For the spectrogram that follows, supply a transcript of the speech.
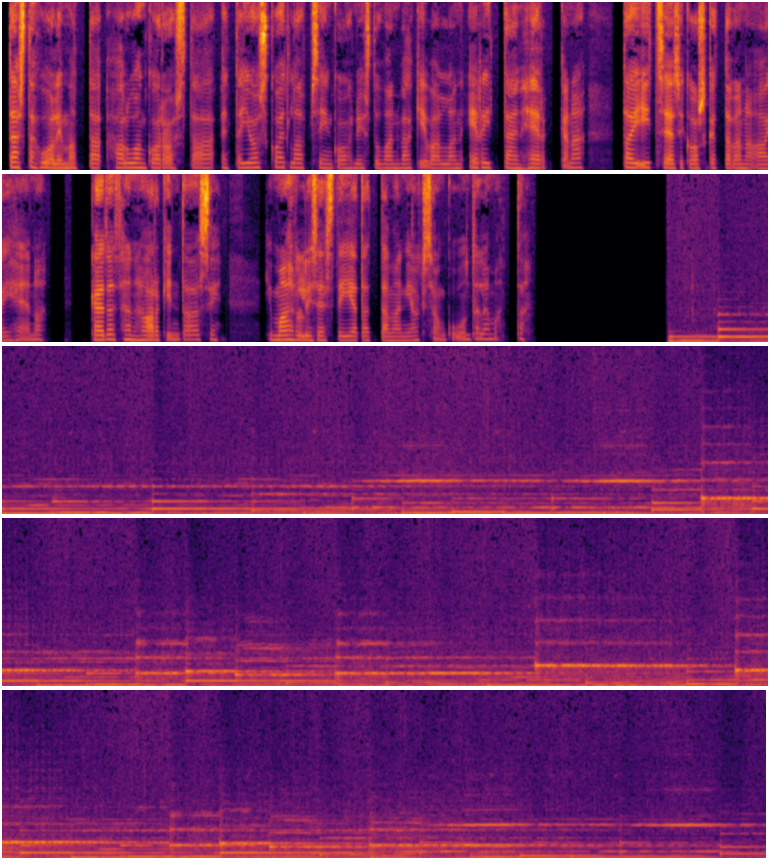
Tästä huolimatta haluan korostaa, että jos koet lapsiin kohdistuvan väkivallan erittäin herkkänä tai itseäsi koskettavana aiheena, käytät hän harkintaasi ja mahdollisesti jätät tämän jakson kuuntelematta.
